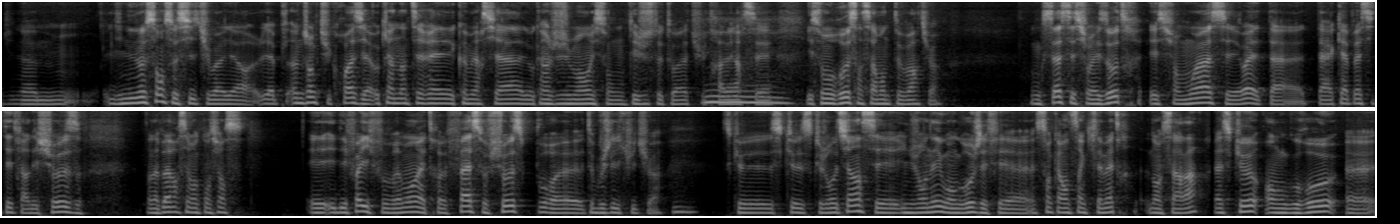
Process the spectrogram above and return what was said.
d'une innocence aussi, tu vois. Il y, a, plein de gens que tu croises, il n'y a aucun intérêt commercial, aucun jugement, ils sont, t'es juste toi, tu traverses et mmh. ils sont heureux sincèrement de te voir, tu vois. Donc ça, c'est sur les autres. Et sur moi, c'est, ouais, ta, ta capacité de faire des choses, t'en as pas forcément conscience. Et, des fois, il faut vraiment être face aux choses pour euh, te bouger le cul, tu vois. Mmh. Ce que, ce, que, ce que je retiens, c'est une journée où en gros j'ai fait 145 euh, km dans le Sahara parce que en gros euh,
